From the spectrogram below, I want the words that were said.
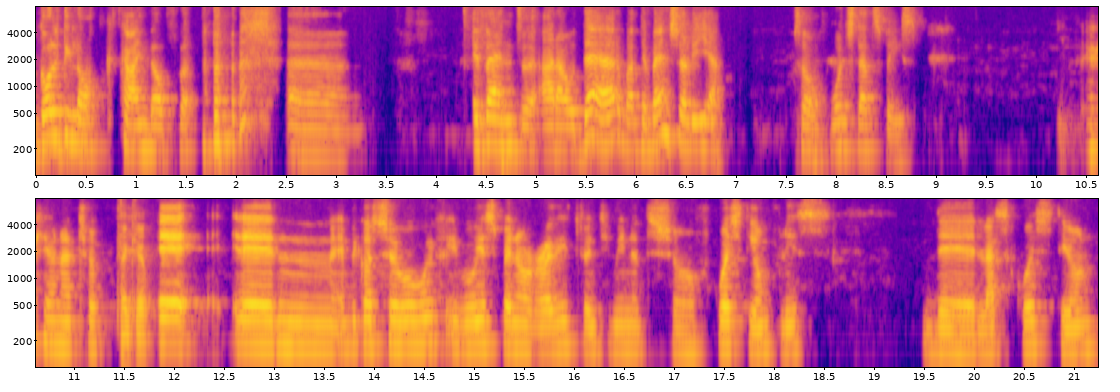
Goldilocks kind of uh, event are out there, but eventually, yeah. So watch that space. Thank you, Nacho. Thank you. Uh, um, because uh, we, we spent already 20 minutes of question, please. The last question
